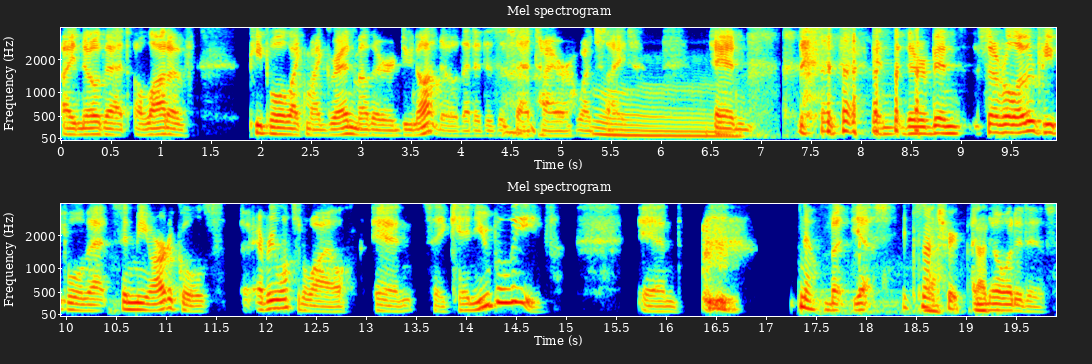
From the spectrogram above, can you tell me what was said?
I know that a lot of people, like my grandmother, do not know that it is a satire website. Mm. And and there have been several other people that send me articles every once in a while and say, "Can you believe?" And No, but yes, it's not Yeah. true. I know what it is.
